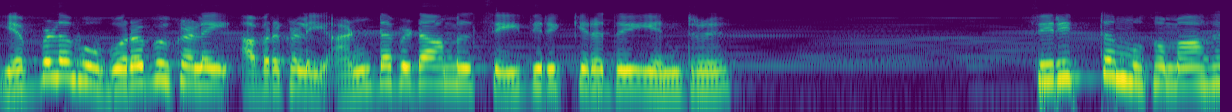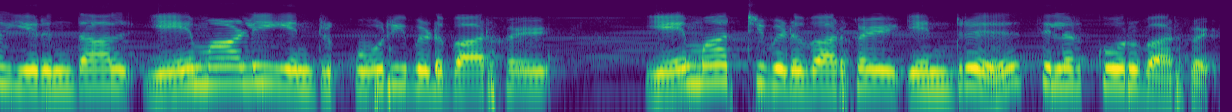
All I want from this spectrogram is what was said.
எவ்வளவு உறவுகளை அவர்களை அண்டவிடாமல் செய்திருக்கிறது என்று. சிரித்த முகமாக இருந்தால் ஏமாளி என்று கூறிவிடுவார்கள் ஏமாற்றி விடுவார்கள் என்று சிலர் கூறுவார்கள்.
